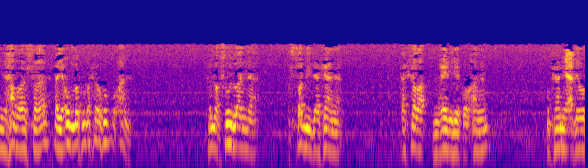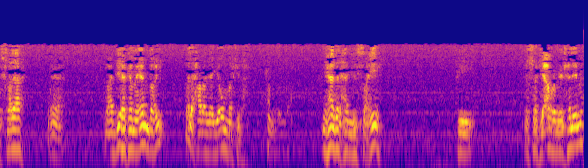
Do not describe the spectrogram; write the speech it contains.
إذا حضر الصلاة فليؤمكم أكثركم قرآنا فالمقصود أن الصبي إذا كان أكثر من غيره قرآنا وكان يعقل الصلاة ويؤديها كما ينبغي فلا حرج أن يؤم الكبار الحمد لله. بهذا الحديث الصحيح في قصة عمرو بن سلمة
